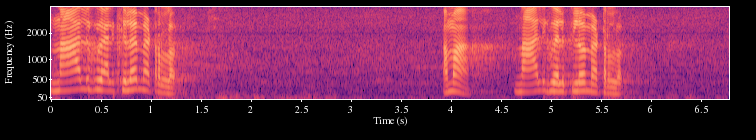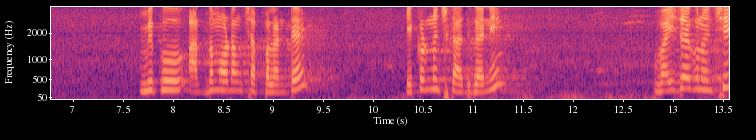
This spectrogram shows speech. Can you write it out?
నాలుగు వేల కిలోమీటర్లు. అమ్మా నాలుగు వేల కిలోమీటర్లు. మీకు అర్థం అవడానికి చెప్పాలంటే ఇక్కడ నుంచి కాదు కానీ వైజాగ్ నుంచి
